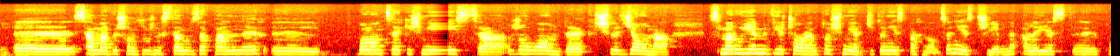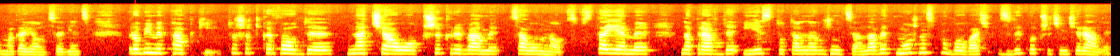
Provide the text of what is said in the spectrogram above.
Mhm. E, sama wyszłam z różnych stanów zapalnych, e, bolące jakieś miejsca, żołądek, śledziona. Smarujemy wieczorem, to śmierdzi, to nie jest pachnące, nie jest przyjemne, ale jest e, pomagające, więc robimy papki, troszeczkę wody na ciało, przykrywamy całą noc. Wstajemy naprawdę i jest totalna różnica. Nawet można spróbować zwykłe przecięcie rany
